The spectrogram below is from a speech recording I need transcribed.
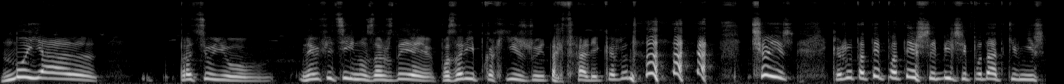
Ну я е, працюю неофіційно завжди, по зарібках їжджу і так далі. Кажу, ну, чуєш? Кажу, та ти платиш ще більше податків, ніж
